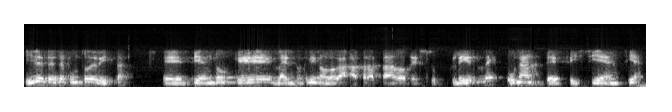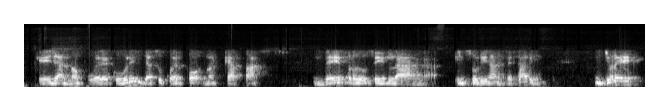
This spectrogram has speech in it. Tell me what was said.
Y desde ese punto de vista, eh, entiendo que la endocrinóloga ha tratado de suplirle una deficiencia que ella no puede cubrir, ya su cuerpo no es capaz de producir la insulina necesaria. Yo le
